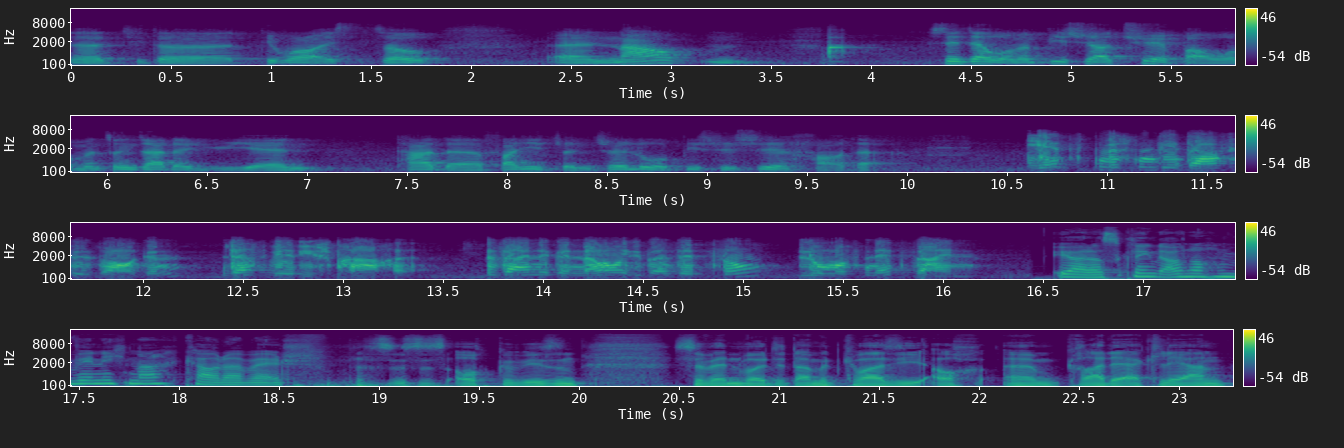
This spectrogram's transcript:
uh, to the device. So, uh, now, 现在我们必须要确保我们增加的语言，它的翻译准确度必须是好的。Jetzt müssen wir dafür sorgen, dass wir die Sprache, seine genaue Übersetzung, muss nett sein. Ja, das klingt auch noch ein wenig nach Kauderwelsch. Das ist es auch gewesen. Sven wollte damit quasi auch ähm, gerade erklären,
